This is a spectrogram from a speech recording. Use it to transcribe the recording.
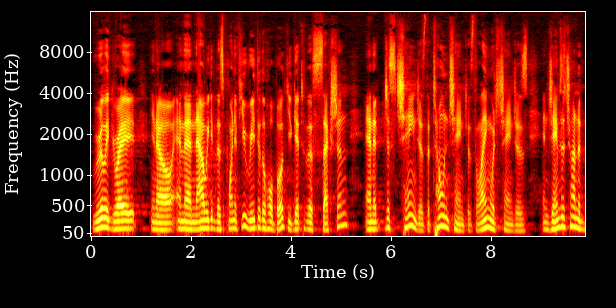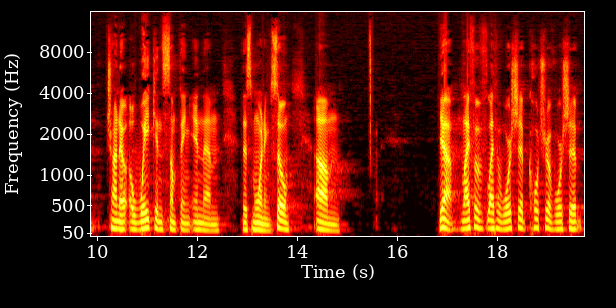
really great you know and then now we get to this point if you read through the whole book you get to this section and it just changes. The tone changes. The language changes. And james is trying to trying to awaken something in them this morning. So, um, yeah, life of life of worship, culture of worship.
